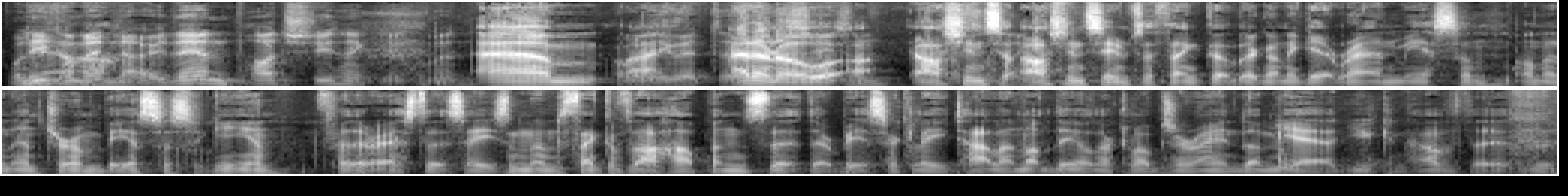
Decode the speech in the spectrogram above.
Will he come in now then? Poch, do you think he'll come in? Um, I, I don't know. season, Ornstein. Ornstein seems to think that they're going to get Ryan Mason on an interim basis again for the rest of the season. And I think if that happens, that they're basically telling up the other clubs around them, yeah, you can have the, the,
